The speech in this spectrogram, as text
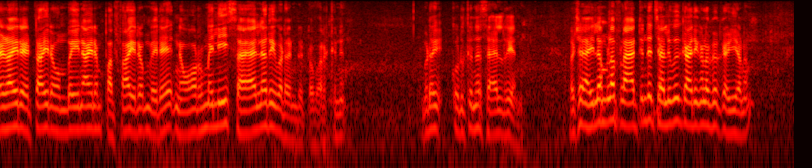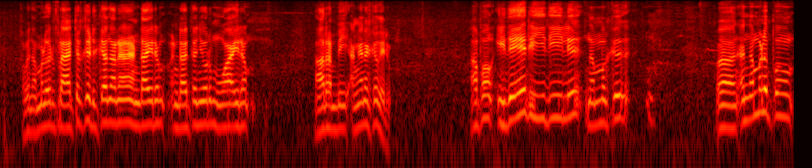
ഏഴായിരം എട്ടായിരം ഒമ്പതിനായിരം പത്തായിരം വരെ നോർമലി സാലറി ഇവിടെ ഉണ്ട് കേട്ടോ വർക്കിന് ഇവിടെ കൊടുക്കുന്ന സാലറിയാണ് പക്ഷേ അതിൽ നമ്മളെ ഫ്ലാറ്റിന്റെ ചിലവ് കാര്യങ്ങളൊക്കെ കഴിയണം. അപ്പോൾ നമ്മളൊരു ഫ്ലാറ്റൊക്കെ എടുക്കുകയെന്ന് പറഞ്ഞാൽ രണ്ടായിരം രണ്ടായിരത്തഞ്ഞൂറ് മൂവായിരം ആർ എം ബി അങ്ങനെയൊക്കെ വരും. അപ്പോൾ ഇതേ രീതിയിൽ നമുക്ക് നമ്മളിപ്പം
